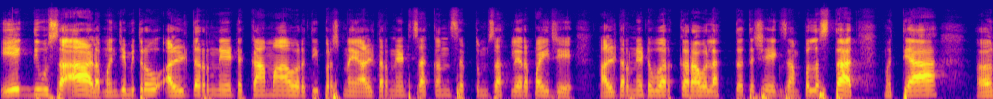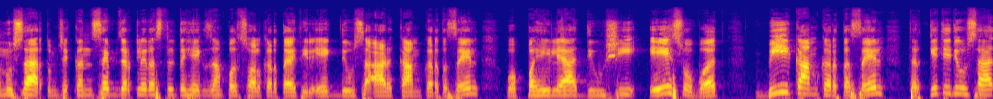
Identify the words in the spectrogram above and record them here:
एक दिवसा आड म्हणजे मित्र हो, अल्टरनेट कामावरती प्रश्न आहे. अल्टरनेटचा कन्सेप्ट तुमचा क्लिअर पाहिजे. अल्टरनेट वर्क करावं लागतं तसे एक्झाम्पल असतात. मग त्या नुसार तुमचे कन्सेप्ट जर क्लिअर असतील तर हे एक्झाम्पल सॉल्व्ह करता येतील. एक दिवस आड काम करत असेल व पहिल्या दिवशी ए सोबत बी काम करत असेल तर किती दिवसात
